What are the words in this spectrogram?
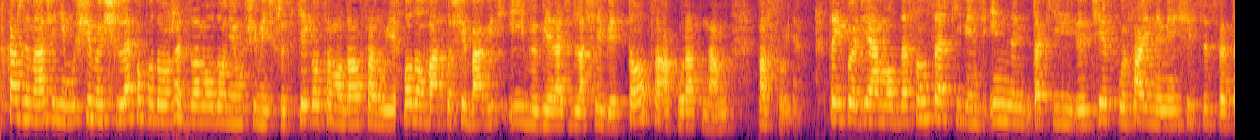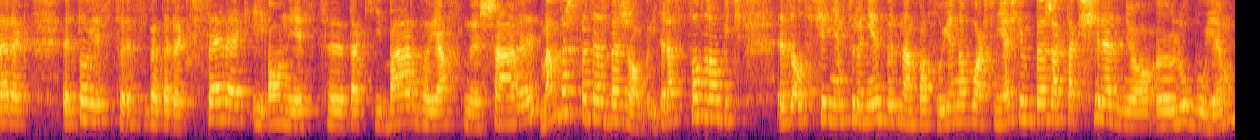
W każdym razie nie musimy ślepo podążać za modą, nie musimy mieć wszystkiego, co moda oferuje. Modą warto się bawić i wybierać dla siebie to, co akurat nam pasuje. Tak jak powiedziałam, modne są serki, więc inny taki ciepły, fajny, mięsisty sweterek to jest sweterek w serek i on jest y, taki bardzo jasny, szary. Mam też sweter beżowy i teraz co zrobić z odcieniem, który niezbyt nam pasuje? No właśnie, ja się w beżach tak średnio y, lubuję,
